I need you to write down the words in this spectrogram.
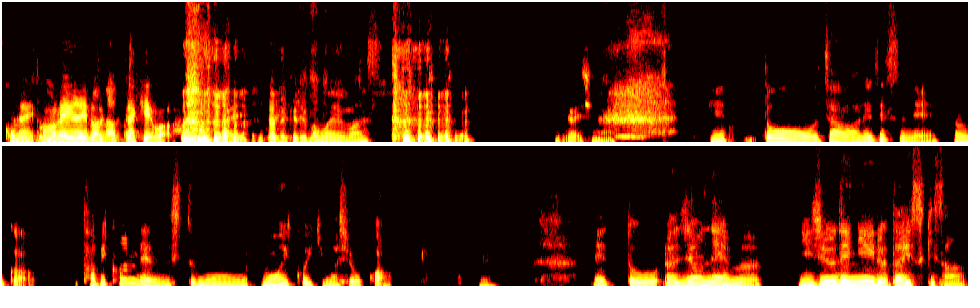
コはい、メントもらえこの恋愛のればなと時だけは、はい、いただければ。思います。お願いします。えっと、じゃああれですね。なんか、旅関連の質問、もう一個いきましょうか。うんえっと、ラジオネーム、二重デニール大好きさん。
